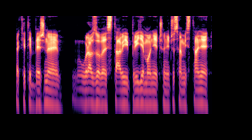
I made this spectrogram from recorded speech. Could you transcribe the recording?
také tie bežné úrazové stavy, prídem o niečo, niečo sa mi stane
